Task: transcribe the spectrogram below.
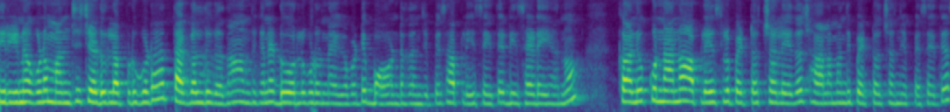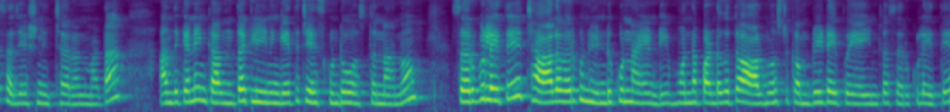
తిరిగినా కూడా మంచి చెడులు అప్పుడు కూడా తగలదు కదా. అందుకనే డోర్లు కూడా ఉన్నాయి కాబట్టి బాగుంటుంది అని చెప్పేసి ఆ ప్లేస్ అయితే డిసైడ్ అయ్యాను. కనుక్కున్నాను ఆ ప్లేస్లో పెట్టొచ్చో లేదో చాలామంది పెట్టొచ్చు అని చెప్పేసి అయితే సజెషన్ ఇచ్చారనమాట అందుకని ఇంకా అంతా క్లీనింగ్ అయితే చేసుకుంటూ వస్తున్నాను. సరుకులు అయితే చాలా వరకు నిండుకున్నాయండి. మొన్న పండుగతో ఆల్మోస్ట్ కంప్లీట్ అయిపోయాయి ఇంట్లో సరుకులు అయితే.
